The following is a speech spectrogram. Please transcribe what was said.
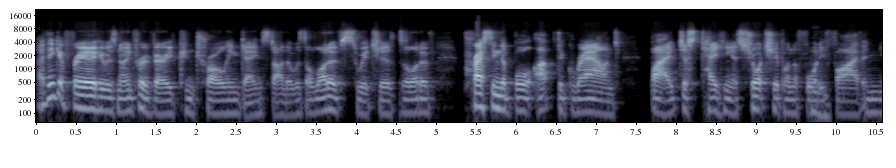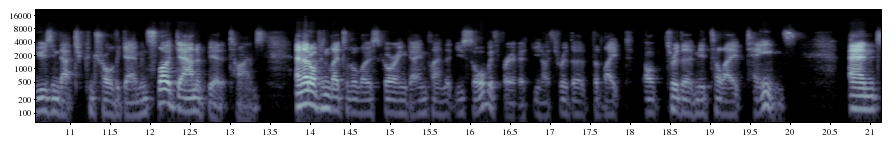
I think at Freo, he was known for a very controlling game style. There was a lot of switches, a lot of pressing the ball up the ground by just taking a short chip on the hmm. 45 and using that to control the game and slow it down a bit at times. And that often led to the low scoring game plan that you saw with Freo, you know, through the the late or through the mid to late teens. And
